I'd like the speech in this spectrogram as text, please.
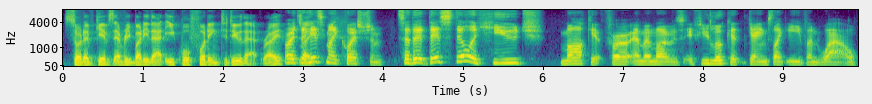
sort of gives everybody that equal footing to do that, right? All right, so Like- here's my question. So there, there's still a huge market for MMOs. If you look at games like Eve and WoW,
